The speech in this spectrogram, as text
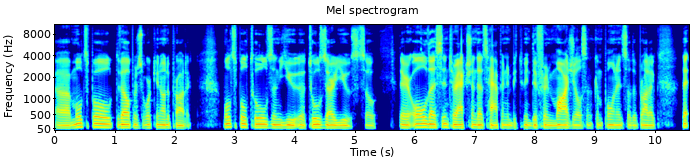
Uh, multiple developers working on the product, multiple tools and u- uh, tools are used. So there all this interaction that's happening between different modules and components of the product that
